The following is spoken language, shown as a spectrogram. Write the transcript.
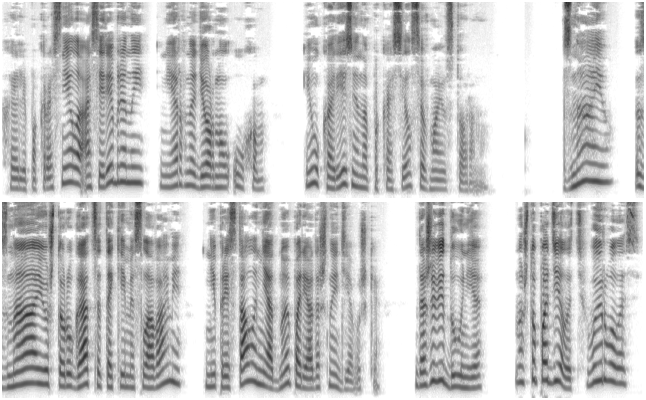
Хелли покраснела, а Серебряный нервно дернул ухом и укоризненно покосился в мою сторону. Знаю, знаю, что ругаться такими словами не пристало ни одной порядочной девушке. Даже ведунья. Но что поделать, вырвалась.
